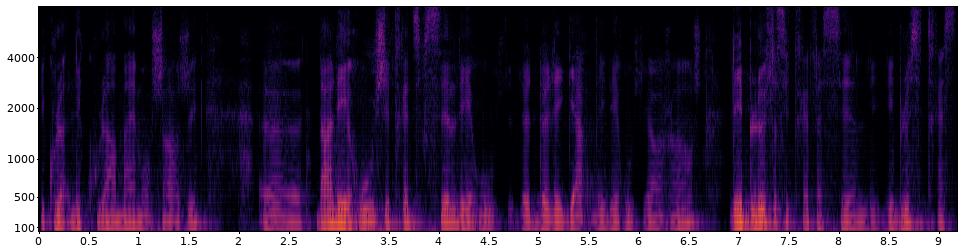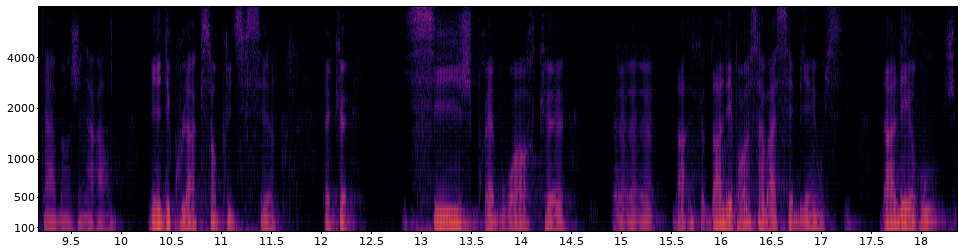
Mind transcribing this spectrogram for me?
Les couleurs, les couleurs même ont changé. Euh, dans les rouges, c'est très difficile, les rouges, de, les garder, les rouges, les oranges. Les bleus, ça, c'est très facile. Les, bleus, c'est très stable en général. Mais il y a des couleurs qui sont plus difficiles. Fait que ici, je pourrais voir que euh, dans, les bruns, ça va assez bien aussi. Dans les rouges,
